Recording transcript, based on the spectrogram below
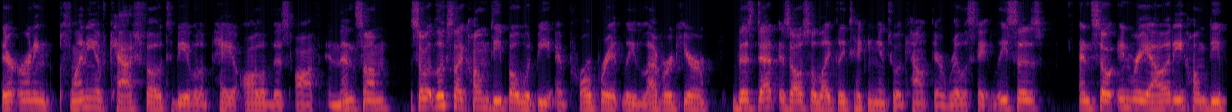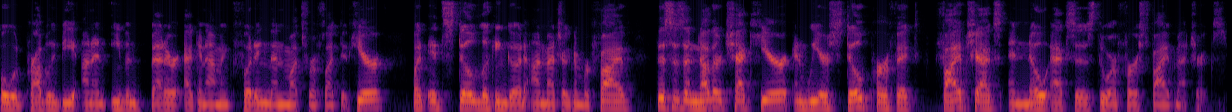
they're earning plenty of cash flow to be able to pay all of this off and then some. So, it looks like Home Depot would be appropriately levered here. This debt is also likely taking into account their real estate leases, and so, in reality, Home Depot would probably be on an even better economic footing than what's reflected here, but it's still looking good on metric number five. This is another check here, and we are still perfect. Five checks and no X's through our first five metrics.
